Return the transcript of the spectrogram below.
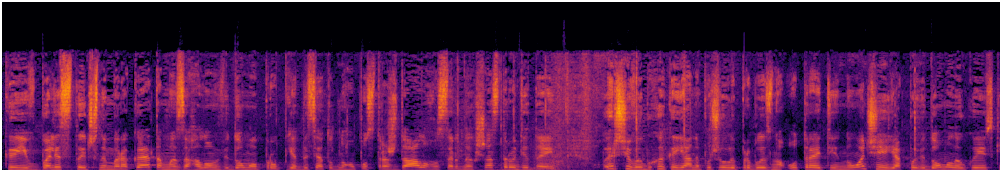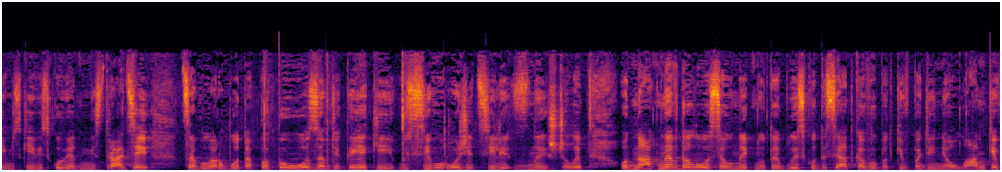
Київ балістичними ракетами. Загалом відомо про 51 постраждалого, серед них шестеро дітей. Перші вибухи кияни почули приблизно о третій ночі. Як повідомили у Київській міській військовій адміністрації, це була робота ППО, завдяки якій усі ворожі цілі знищили. Однак не вдалося уникнути близько десятка випадків падіння уламків.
